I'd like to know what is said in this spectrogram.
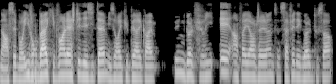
Non, c'est bon, ils vont back, ils vont aller acheter des items. Ils ont récupéré quand même une Gold Fury et un Fire Giant. Ça fait des golds tout ça.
